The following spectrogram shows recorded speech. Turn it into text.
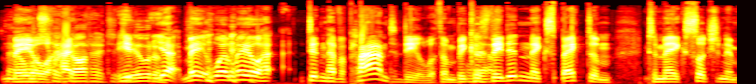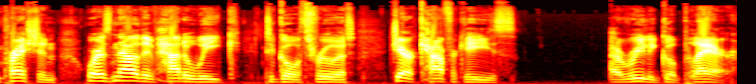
They Mayo had, forgot how to he- deal with him. Yeah, Mayo, well, Mayo didn't have a plan to deal with him because Yeah. they didn't expect him to make such an impression. Whereas now they've had a week to go through it. Ger Cafferkey's a really good player.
